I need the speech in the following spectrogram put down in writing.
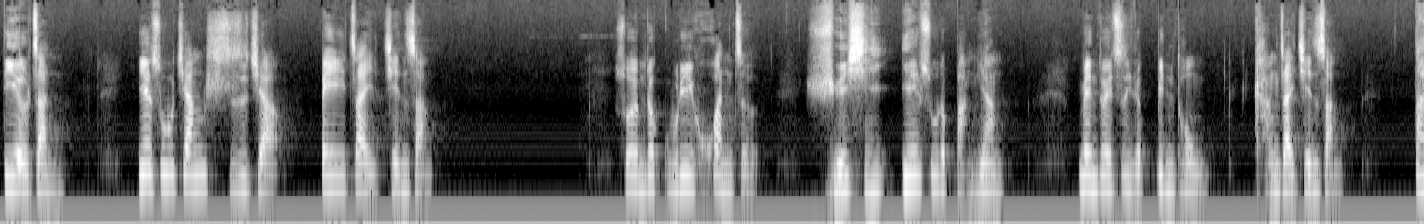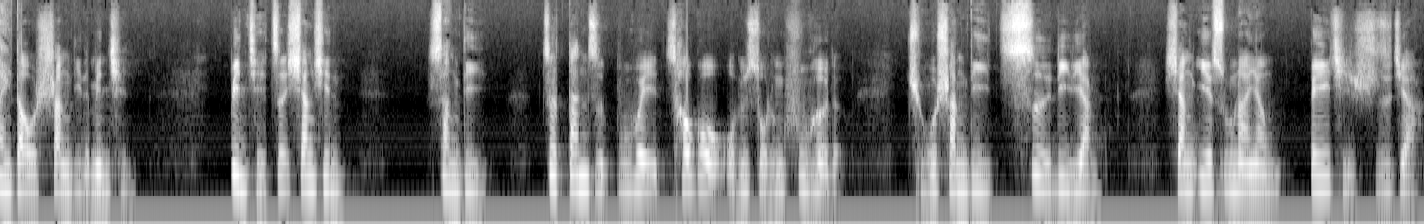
第二站，耶稣将十字架背在肩上，所以我们就鼓励患者学习耶稣的榜样，面对自己的病痛，扛在肩上，带到上帝的面前，并且这相信上帝。这单子不会超过我们所能负荷的，求上帝赐力量，像耶稣那样背起十字架，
